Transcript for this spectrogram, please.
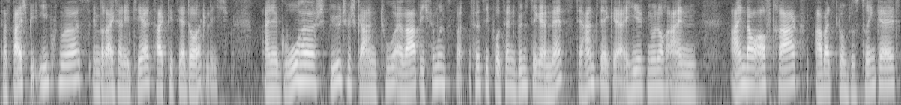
Das Beispiel E-Commerce im Bereich Sanitär zeigt dies sehr deutlich. Eine große Spültischgarnitur erwarb ich 45% günstiger im Netz. Der Handwerker erhielt nur noch einen Einbauauftrag, Arbeitslohn plus Trinkgeld,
